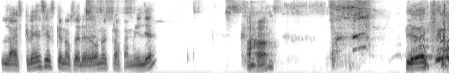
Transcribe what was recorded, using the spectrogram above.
las creencias que nos heredó nuestra familia Ajá. tienen que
